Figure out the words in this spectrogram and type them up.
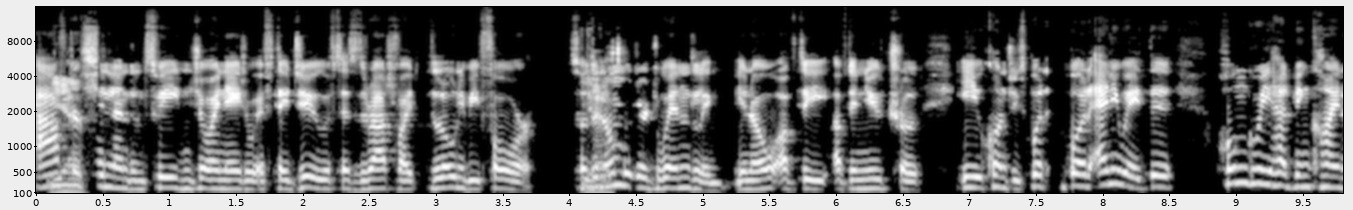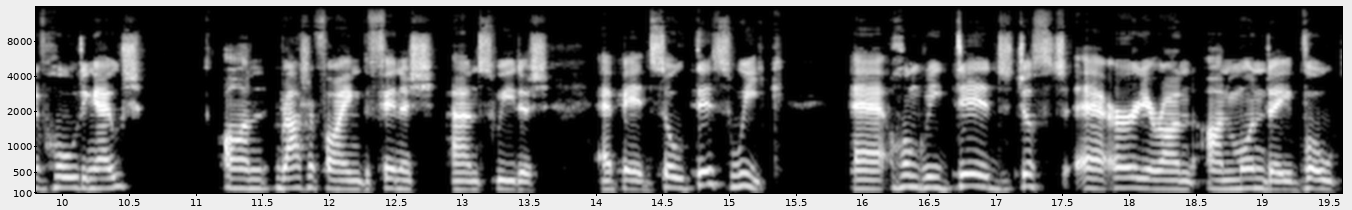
After yes. Finland and Sweden join NATO, if they do, if this is ratified, there'll only be four. So yes. the numbers are dwindling, you know, of the of the neutral EU countries. But but anyway, the Hungary had been kind of holding out on ratifying the Finnish and Swedish uh, bid. So this week, uh, Hungary did just uh, earlier on on Monday vote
